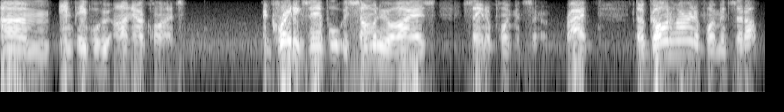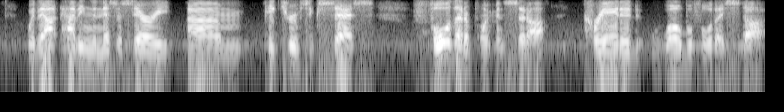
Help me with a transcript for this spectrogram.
um, in people who aren't our clients. A great example is someone who hires, say, an appointment setter, right? They'll go and hire an appointment setter without having the necessary um, picture of success for that appointment setter created well before they start.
